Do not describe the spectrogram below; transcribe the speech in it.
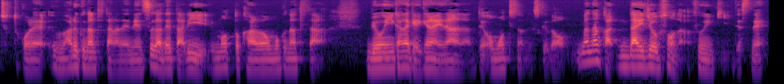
ちょっとこれ悪くなってたらね、熱が出たり、もっと体重くなってたら、病院行かなきゃいけないな、なんて思ってたんですけど、まあなんか大丈夫そうな雰囲気ですね。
